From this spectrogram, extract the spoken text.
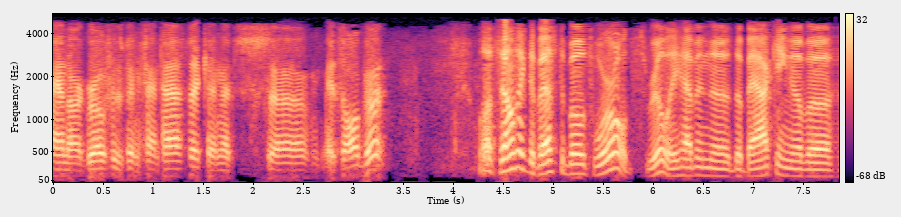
and our growth has been fantastic, and it's uh, it's all good. Well, it sounds like the best of both worlds, really, having the the backing of a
